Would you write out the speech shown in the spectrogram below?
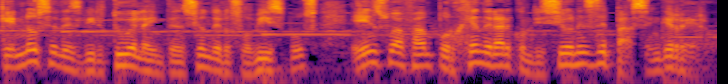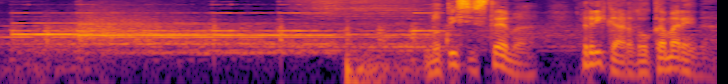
que no se desvirtúe la intención de los obispos en su afán por generar condiciones de paz en Guerrero. Notisistema, Ricardo Camarena.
